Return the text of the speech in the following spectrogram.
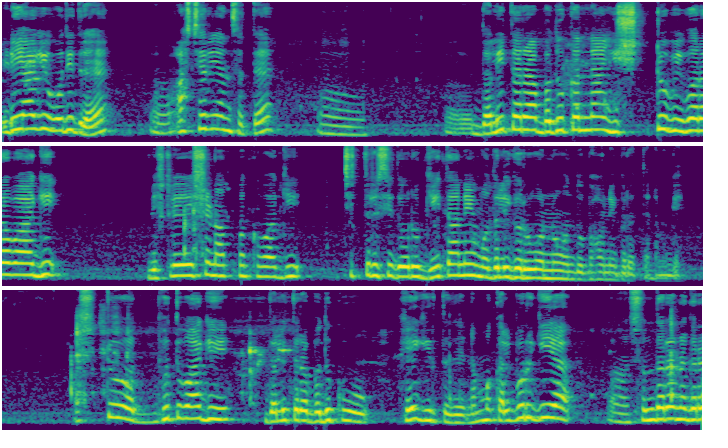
ಇಡಿಯಾಗಿ ಓದಿದ್ರೆ ಆಶ್ಚರ್ಯ ಅನ್ಸುತ್ತೆ. ದಲಿತರ ಬದುಕನ್ನ ಇಷ್ಟು ವಿವರವಾಗಿ, ವಿಶ್ಲೇಷಣಾತ್ಮಕವಾಗಿ ಚಿತ್ರಿಸಿದವರು ಗೀತಾನೇ ಮೊದಲಿಗರು ಅನ್ನೋ ಒಂದು ಭಾವನೆ ಬರುತ್ತೆ ನಮಗೆ. ಅಷ್ಟು ಅದ್ಭುತವಾಗಿ ದಲಿತರ ಬದುಕು ಹೇಗಿರ್ತದೆ? ನಮ್ಮ ಕಲಬುರಗಿಯ ಸುಂದರ ನಗರ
